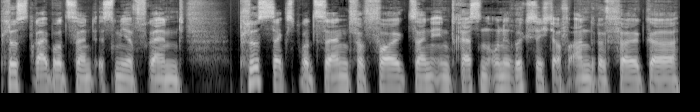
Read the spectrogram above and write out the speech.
Plus drei Prozent ist mir fremd plus sechs Prozent verfolgt seine Interessen ohne Rücksicht auf andere Völker,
